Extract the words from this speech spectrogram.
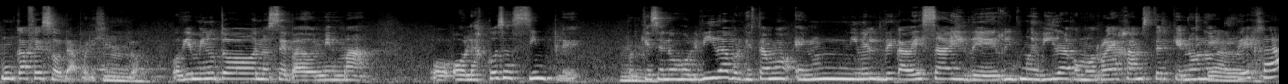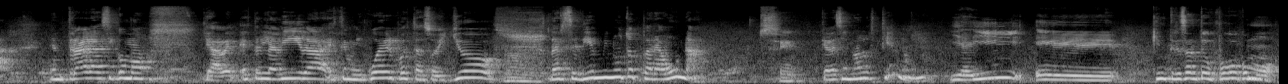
un café sola, por ejemplo. O 10 minutos, no sé, para dormir más. O, o las cosas simples. Porque se nos olvida, porque estamos en un nivel de cabeza y de ritmo de vida como rueda hámster que no nos Claro. deja entrar así como, ya, a ver, esta es la vida, este es mi cuerpo, esta soy yo. Darse 10 minutos para una, Sí. que a veces no los tiene uno. Y ahí, eh, qué interesante, un poco como,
